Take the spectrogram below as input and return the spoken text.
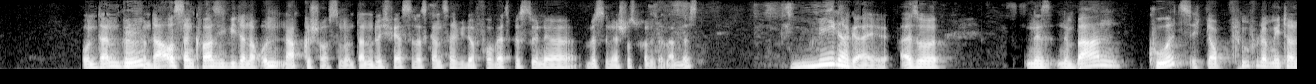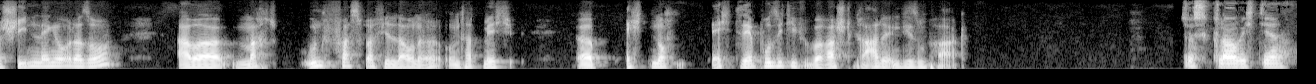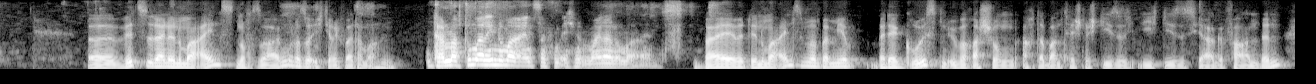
Und dann wird Mhm. von da aus dann quasi wieder nach unten abgeschossen. Und dann durchfährst du das Ganze halt wieder vorwärts, bis du in der, bis du in der Schlussbremse landest. Mega geil. Also eine, eine Bahn kurz, ich glaube 500 Meter Schienenlänge oder so, aber macht unfassbar viel Laune und hat mich äh, echt noch echt sehr positiv überrascht, gerade in diesem Park. Das glaube ich dir. Äh, willst du deine Nummer 1 noch sagen oder soll ich direkt weitermachen? Dann mach du mal die Nummer 1, dann komme ich mit meiner Nummer 1. Bei der Nummer 1 sind wir bei mir bei der größten Überraschung achterbahntechnisch, diese, die ich dieses Jahr gefahren bin.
